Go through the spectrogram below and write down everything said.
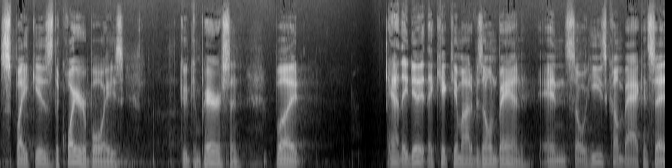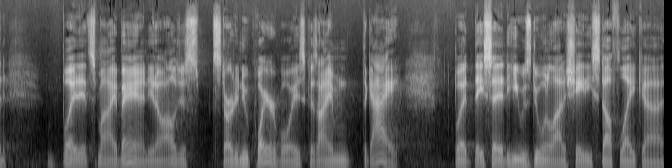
Spike is the Quireboys. Good comparison, but yeah, they did it. They kicked him out of his own band. And so he's come back and said, But it's my band. You know, I'll just start a new choir, boys, because I'm the guy. But they said he was doing a lot of shady stuff, like uh,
